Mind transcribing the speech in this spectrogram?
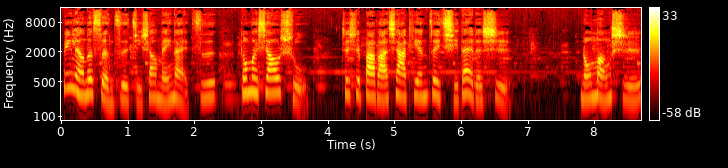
冰凉的笋子挤上美乃滋，多么消暑！这是爸爸夏天最期待的事。农忙时，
